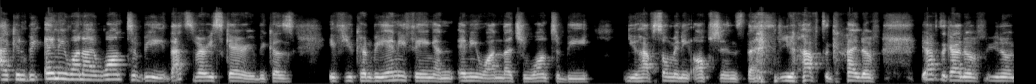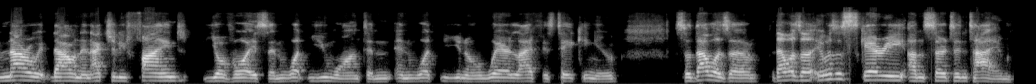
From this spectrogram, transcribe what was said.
i can be anyone i want to be. That's very scary because if you can be anything and anyone that you want to be you have so many options that you have to kind of you have to kind of you know narrow it down and actually find your voice and what you want and and what you know where life is taking you. So that was a that was a it was a scary uncertain time.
